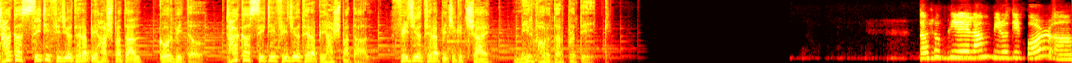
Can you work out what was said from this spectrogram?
ঢাকা সিটি ফিজিওথেরাপি হাসপাতাল গর্বিত। ঢাকা সিটি ফিজিওথেরাপি হাসপাতাল ফিজিওথেরাপি চিকিৎসায় নির্ভরতার প্রতীক। দর্শক ফিরে এলাম। বিরতির পর আহ,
